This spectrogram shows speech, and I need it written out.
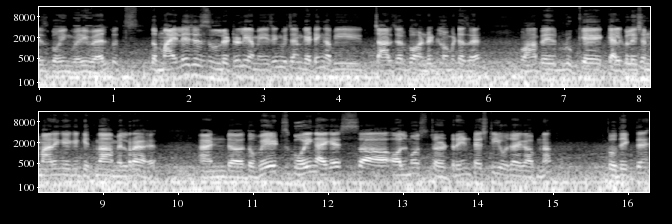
is going very well the mileage is literally amazing which I am getting अभी चार्जर को 100 किलोमीटर है। वहाँ पे रुक के कैलकुलेशन मारेंगे कि कितना मिल रहा है। And the way it's going I guess almost drain test ही हो जाएगा अपना। तो देखते हैं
